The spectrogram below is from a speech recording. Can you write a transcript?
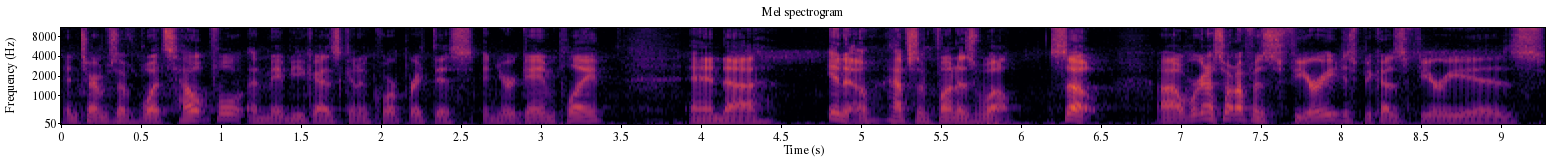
in terms of what's helpful, and maybe you guys can incorporate this in your gameplay, and, uh, you know, have some fun as well. So, uh, we're going to start off as Fury, just because Fury is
